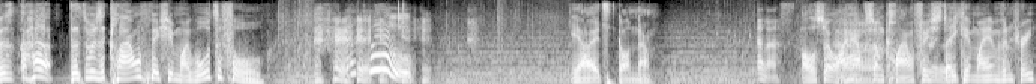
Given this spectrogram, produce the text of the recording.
There's, uh, there was a clownfish in my waterfall. cool. Yeah, it's gone now. Alas. Also, I have some Uh, clownfish yes. steak in my inventory.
